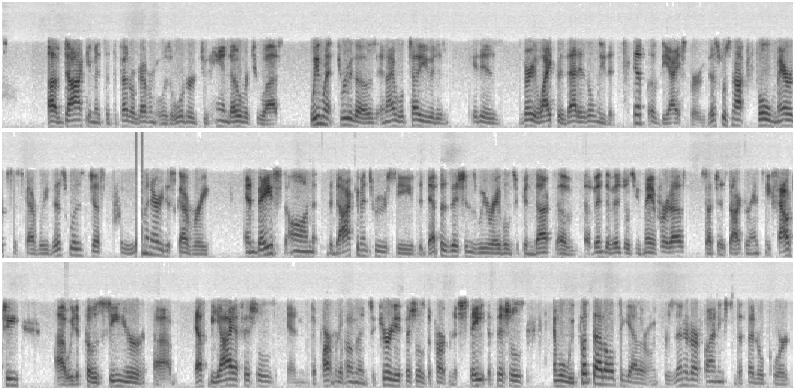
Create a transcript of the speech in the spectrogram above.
of documents that the federal government was ordered to hand over to us. We went through those, and I will tell you, it is it is very likely that is only the tip of the iceberg. This was not full merits discovery. This was just preliminary discovery and based on the documents we received, the depositions we were able to conduct of, of individuals you may have heard of, such as Dr. Anthony Fauci, uh, we deposed senior uh, FBI officials and Department of Homeland Security officials, Department of State officials. And when we put that all together and we presented our findings to the federal court,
